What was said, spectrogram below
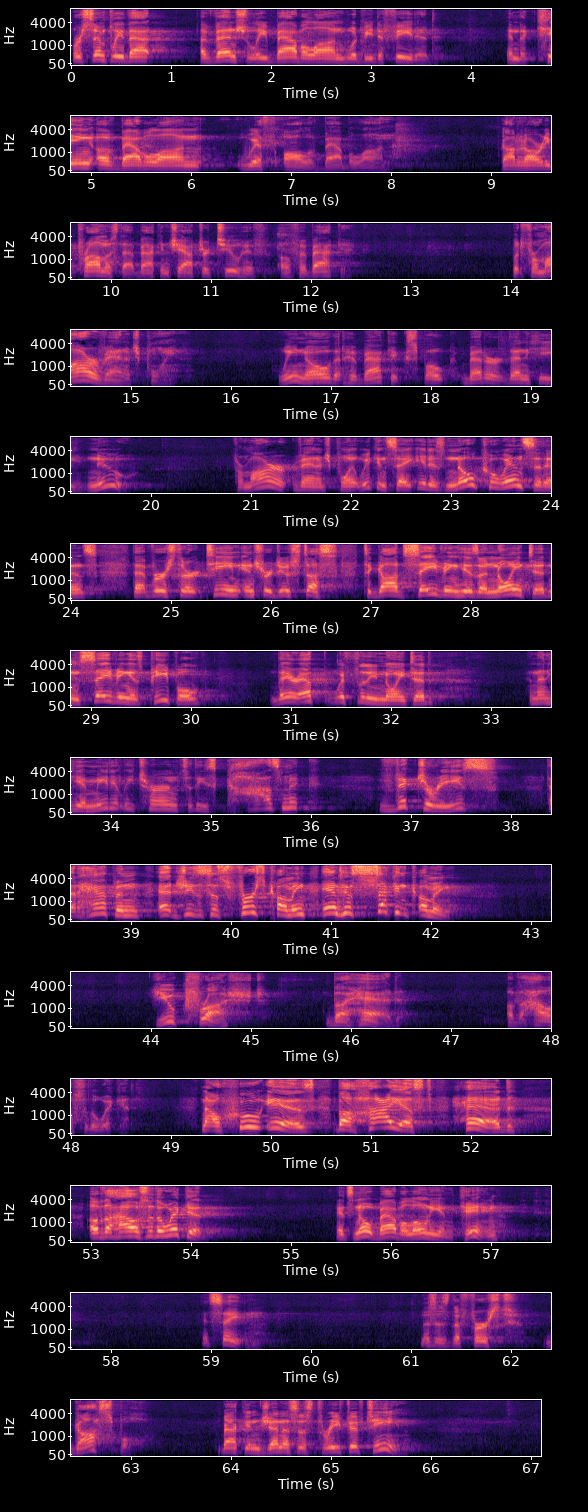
were simply that eventually Babylon would be defeated, and the king of Babylon with all of Babylon. God had already promised that back in chapter 2 of Habakkuk. But from our vantage point, we know that Habakkuk spoke better than he knew. From our vantage point, we can say it is no coincidence that verse 13 introduced us to God saving his anointed and saving his people there at, with the anointed. And then he immediately turns to these cosmic victories that happen at Jesus' first coming and his second coming. You crushed the head of the house of the wicked. Now, who is the highest head of the house of the wicked? It's no Babylonian king. It's Satan. This is the first gospel back in Genesis 3:15.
